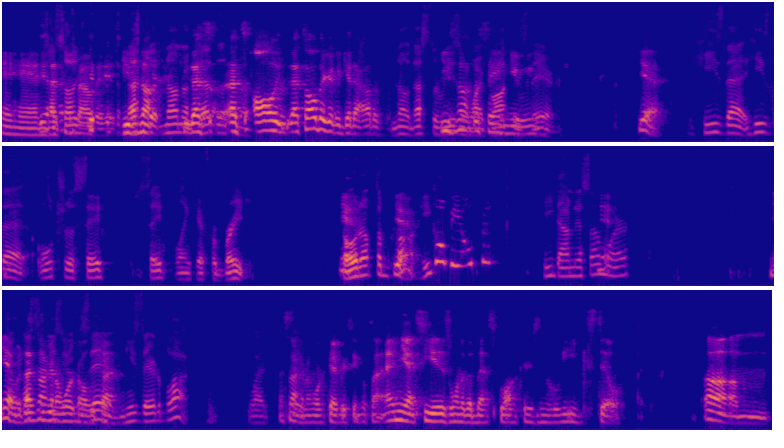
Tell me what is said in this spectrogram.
and Yeah, that's that's about it. He's that's not. no, no, that's that's- that's all. That's all they're gonna get out of him. No, that's the reason why the Gronk is there. Yeah, He's that he's that ultra safe safe blanket for Brady. Yeah. It up the Yeah. block. He gonna be open. He down there somewhere. Yeah, So but that's not going to work all the time. He's there to block. Like That's not going to work every single time. And yes, he is one of the best blockers in the league still. Um,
